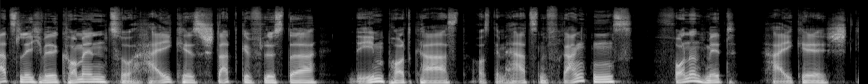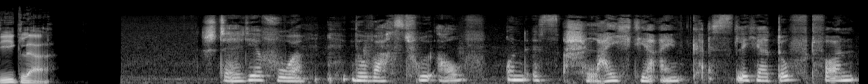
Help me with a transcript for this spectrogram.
Herzlich willkommen zu Heikes Stadtgeflüster, dem Podcast aus dem Herzen Frankens von und mit Heike Stiegler. Stell dir vor, du wachst früh auf und es schleicht dir ein köstlicher Duft von,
